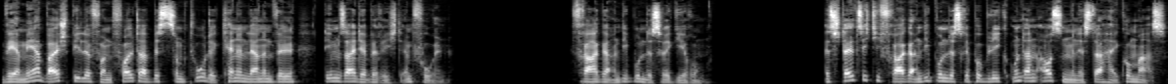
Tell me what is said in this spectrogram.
Wer mehr Beispiele von Folter bis zum Tode kennenlernen will, dem sei der Bericht empfohlen. Frage an die Bundesregierung. Es stellt sich die Frage an die Bundesrepublik und an Außenminister Heiko Maas.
